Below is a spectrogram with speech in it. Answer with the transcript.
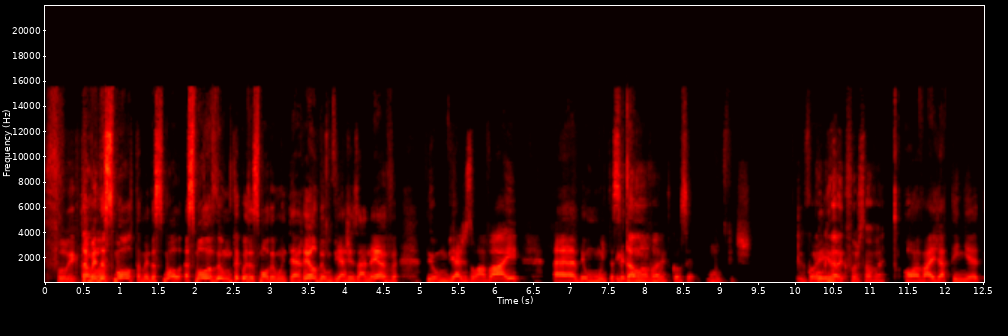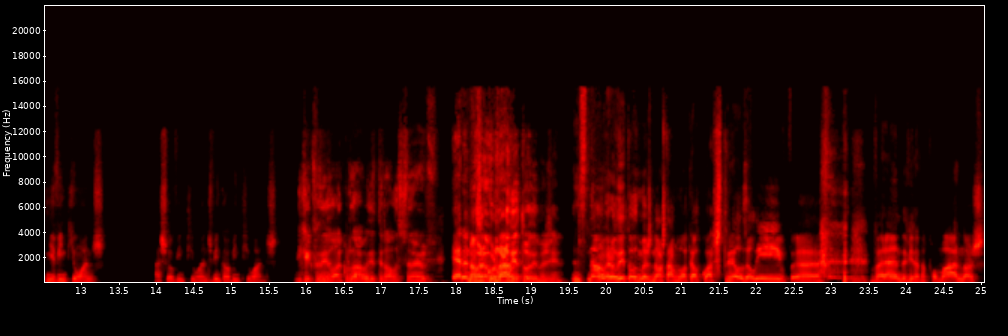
Foi que Também estava. da Small, também da Small. A Small deu muita coisa. A Small deu-me interrail, deu-me viagens à neve, deu-me viagens ao Havaí, ah, deu-me muita cena, o muito, muito, conce- muito fixe. Com que idade é que foste, Havaí? O Havaí já tinha, tinha 21 anos. Acho eu 21 anos, 20 ou 21 anos. E o que é que fazias lá? Acordavas, ia ter aula de surf? Era, nós não era o acordávamos. dia todo, imagino. Não, não era o dia todo, mas nós estávamos no hotel 4 estrelas, ali, ah, varanda, virada para o mar. Nós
